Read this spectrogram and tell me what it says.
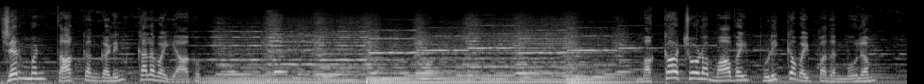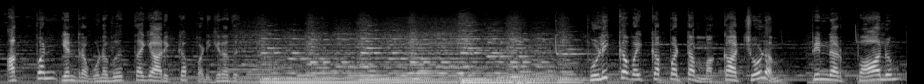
ஜெர்மன் தாக்கங்களின் கலவையாகும். மக்காச்சோள மாவை புளிக்க வைப்பதன் மூலம் அக்பன் என்ற உணவு தயாரிக்கப்படுகிறது. புளிக்க வைக்கப்பட்ட மக்காச்சோளம் பின்னர் பாலும்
